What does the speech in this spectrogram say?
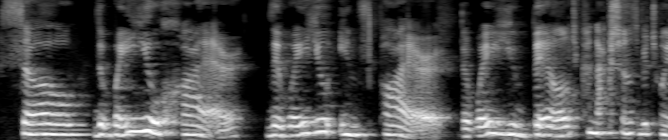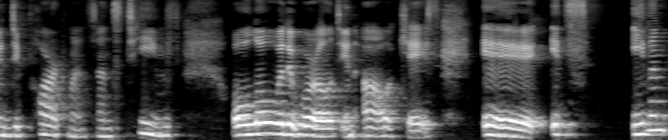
So the way you hire the way you inspire the way you build connections between departments and teams all over the world in our case eh, it's even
